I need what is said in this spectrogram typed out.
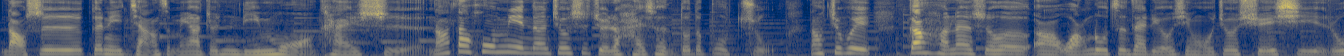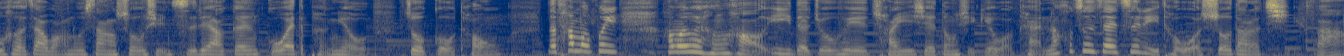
老师跟你讲怎么样，就是临摹开始，然后到后面呢，就是觉得还是很多的不足，然后就会刚好那时候啊、网络正在流行，我就学习如何在网络上搜寻资料，跟国外的朋友做沟通。那他们会他们会很好意的就会传一些东西给我看，然后这在这里头我受到了启发，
